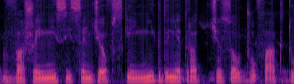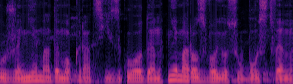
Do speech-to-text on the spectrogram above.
W waszej misji sędziowskiej nigdy nie traćcie z oczu faktu, że nie ma demokracji z głodem, nie ma rozwoju z ubóstwem,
